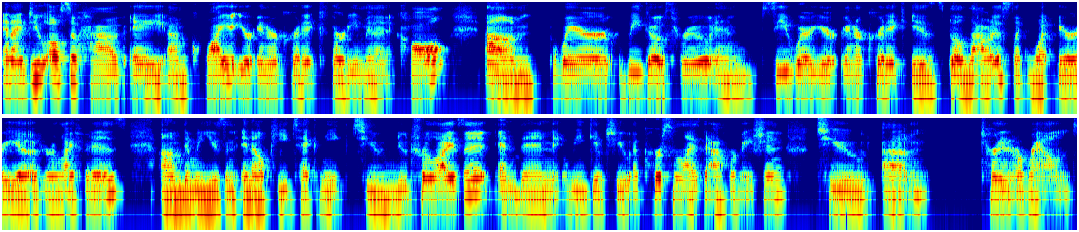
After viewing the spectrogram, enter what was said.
And I do also have a um, quiet your inner critic 30 minute call um, where we go through and see where your inner critic is the loudest, like what area of your life it is. Um, then we use an NLP technique to neutralize it. And then we give you a personalized affirmation to um, turn it around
